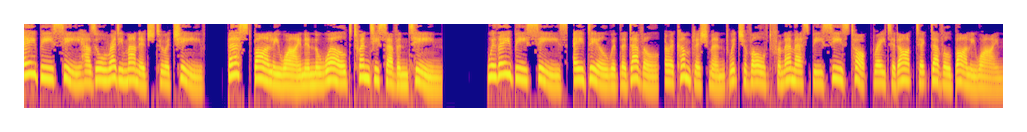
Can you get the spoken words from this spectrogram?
ABC has already managed to achieve Best Barley Wine in the World 2017 with ABC's A Deal with the Devil, a accomplishment which evolved from MSBC's top-rated Arctic Devil barley wine.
